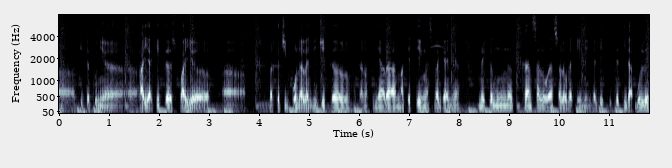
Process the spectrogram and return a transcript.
uh, kita punya uh, rakyat kita supaya uh, berkecimpung dalam digital, dalam penyiaran, marketing dan sebagainya, mereka menggunakan saluran-saluran ini. Jadi kita tidak boleh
